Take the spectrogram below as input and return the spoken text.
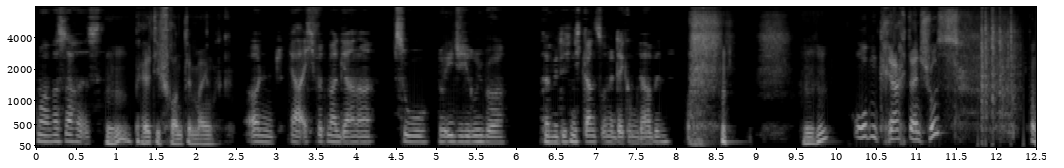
mal, was Sache ist. Hm, behält die Front im Eindruck. Und ja, ich würde mal gerne zu Luigi rüber, damit ich nicht ganz ohne Deckung da bin. Mhm. Oben kracht ein Schuss. Oh,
